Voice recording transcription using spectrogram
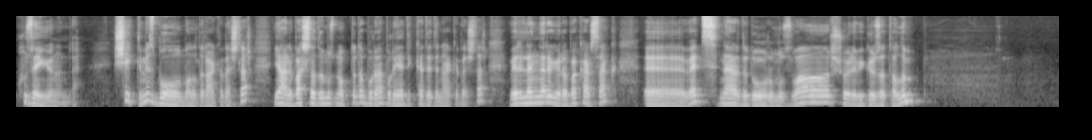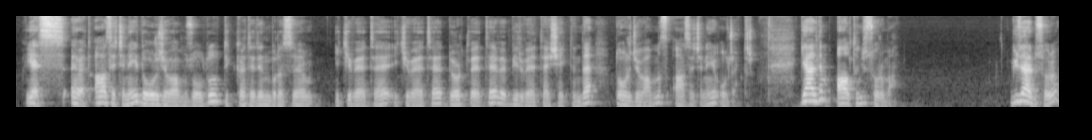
kuzey yönünde. Şeklimiz bu olmalıdır arkadaşlar. Yani başladığımız nokta da bura. Buraya dikkat edin arkadaşlar. Verilenlere göre bakarsak evet nerede doğrumuz var? Şöyle bir göz atalım. Yes. Evet A seçeneği doğru cevabımız oldu. Dikkat edin burası 2 VT, 2 VT, 4 VT ve 1 VT şeklinde doğru cevabımız A seçeneği olacaktır. Geldim 6. soruma. Güzel bir soru.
